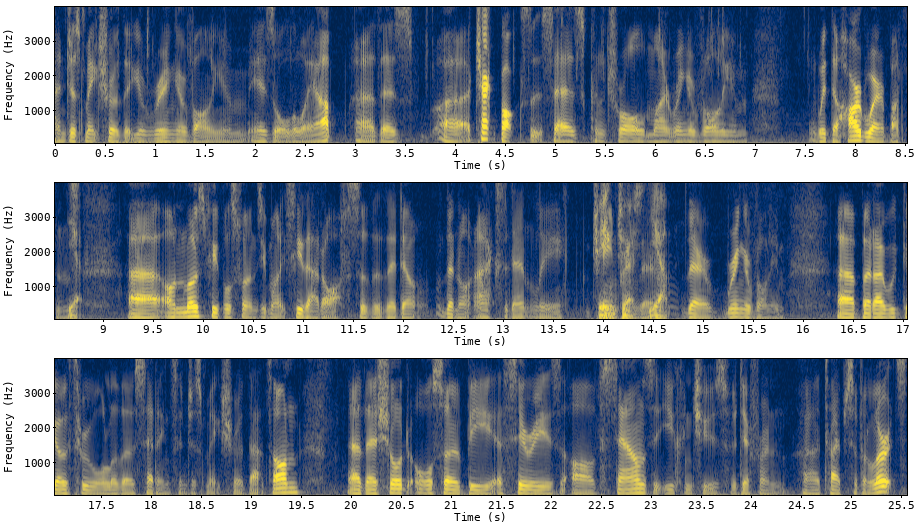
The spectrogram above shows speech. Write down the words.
and just make sure that your ringer volume is all the way up. Uh, there's uh, a checkbox that says "Control my ringer volume" with the hardware buttons. Yeah. Uh, on most people's phones, you might see that off so that they don't they're not accidentally changing their, their ringer volume. Uh, but I would go through all of those settings and just make sure that's on. Uh, there should also be a series of sounds that you can choose for different uh, types of alerts.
